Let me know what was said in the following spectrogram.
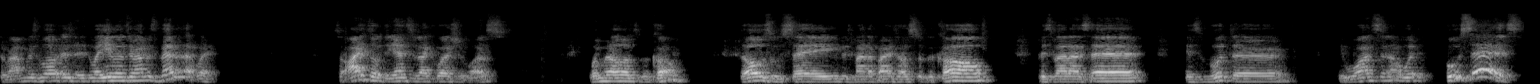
The Ram is well. The way he learns the Ram is better that way. So I thought the answer to that question was women are allowed to call. Those who say Bisman Abayis also the call, Bisman Azeh is mutter. He wants to know what who says.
